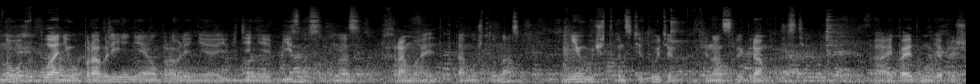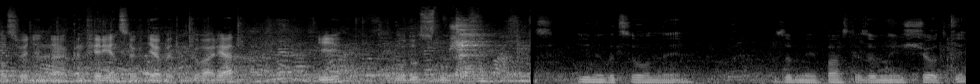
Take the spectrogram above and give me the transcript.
Но вот в плане управления, управления и ведения бизнеса у нас хромает, потому что у нас не учат в институте финансовой грамотности. А, и поэтому я пришел сегодня на конференцию, где об этом говорят, и буду слушать. Инновационные зубные пасты, зубные щетки.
